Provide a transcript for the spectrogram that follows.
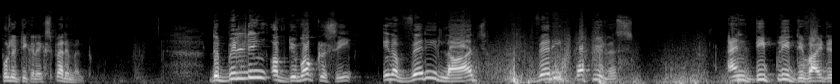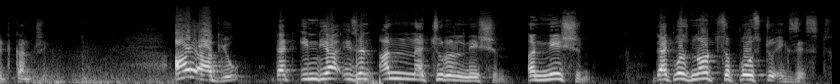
political experiment. The building of democracy in a very large, very populous, and deeply divided country. I argue that India is an unnatural nation, a nation that was not supposed to exist,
